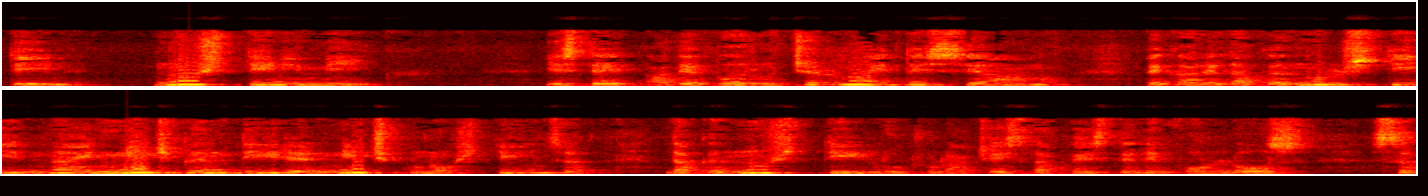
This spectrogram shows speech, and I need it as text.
tine, nu știi nimic, este adevărul cel mai de seamă, pe care dacă nu-l știi, n-ai nici gândire, nici cunoștință, dacă nu știi lucrul acesta că este de folos să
